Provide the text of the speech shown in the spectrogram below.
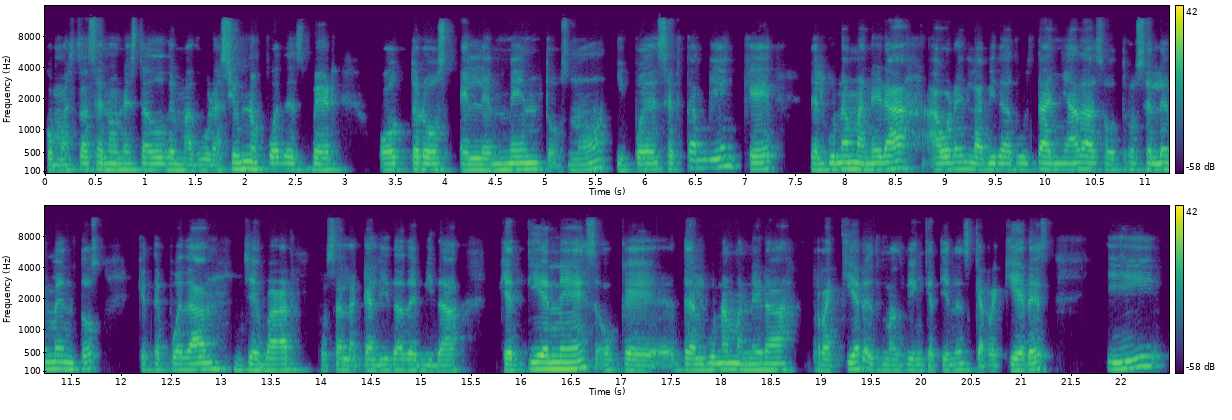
como estás en un estado de maduración no puedes ver otros elementos, ¿no? Y puede ser también que de alguna manera ahora en la vida adulta añadas otros elementos que te puedan llevar pues a la calidad de vida que tienes o que de alguna manera requieres, más bien que tienes que requieres. Y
